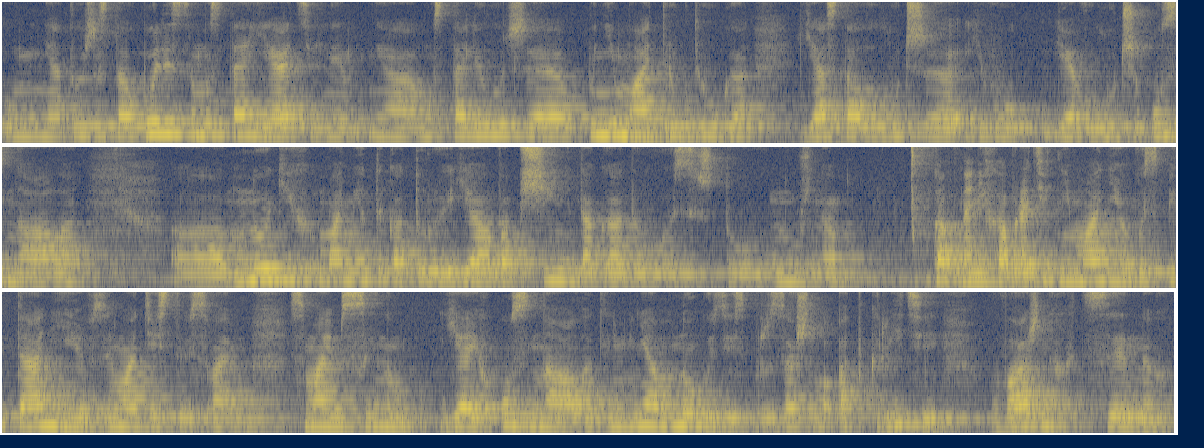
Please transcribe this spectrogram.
у меня тоже стал более самостоятельным, мы стали лучше понимать друг друга, я стала лучше его, я его лучше узнала. Многих моменты, которые я вообще не догадывалась, что нужно как на них обратить внимание в воспитании, взаимодействии с, вами, с моим сыном. Я их узнала. Для меня много здесь произошло открытий важных, ценных.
